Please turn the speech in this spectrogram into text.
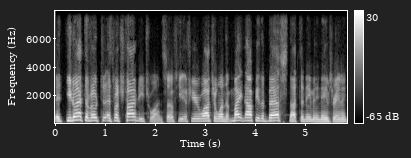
it, you don't have to vote as much time to each one. So if you if you're watching one that might not be the best, not to name any names or anything,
